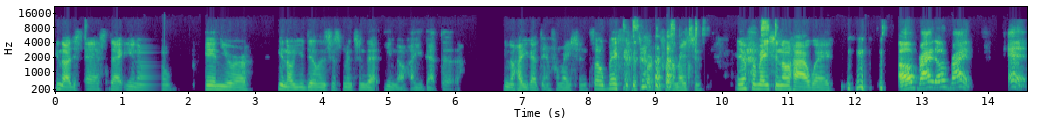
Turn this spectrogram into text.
You know, I just ask that you know in your you know, your dealings just mentioned that, you know, how you got the, you know, how you got the information. So basically it's for information, informational highway. all right, all right. And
